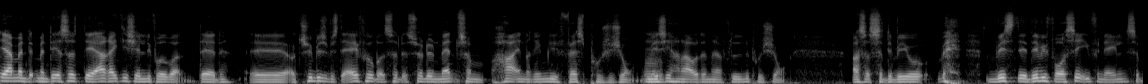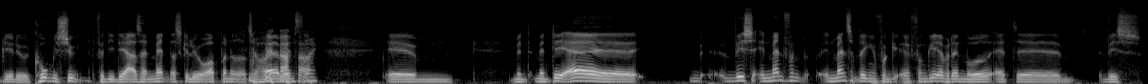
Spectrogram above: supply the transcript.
Ja, men, men det, er så, det er rigtig sjældent i fodbold, det er det. Øh, og typisk, hvis det er i fodbold, så er det, så er det en mand, som har en rimelig fast position. Mm. Messi, han har jo den her flydende position. Altså, så det vil jo, hvis det er det, vi får at se i finalen, så bliver det jo et komisk syn, fordi det er altså en mand, der skal løbe op og ned og til højre og venstre. Ikke? Øhm, men, men det er, øh, hvis en, mand, en mandsopdækning fungerer, fungerer på den måde, at øh, hvis,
